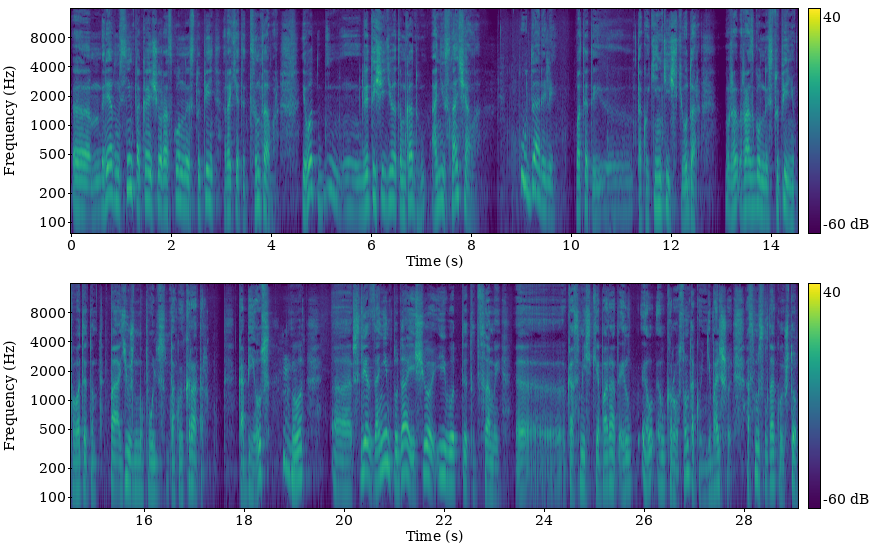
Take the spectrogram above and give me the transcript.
э, рядом с ним такая еще разгонная ступень ракеты «Центавр». И вот в 2009 году они сначала ударили вот этой э, такой кинетический удар разгонной ступенью по вот этому по южному полюсу такой кратер Кабеус, угу. вот, вслед за ним туда еще и вот этот самый э, космический аппарат Элкросс, он такой небольшой. А смысл такой, что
